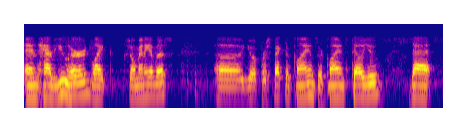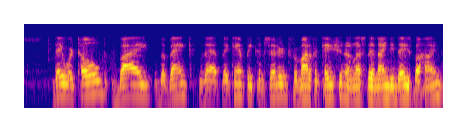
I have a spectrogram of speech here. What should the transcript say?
and have you heard, like so many of us, uh, your prospective clients or clients tell you that they were told by the bank that they can't be considered for modification unless they're 90 days behind?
